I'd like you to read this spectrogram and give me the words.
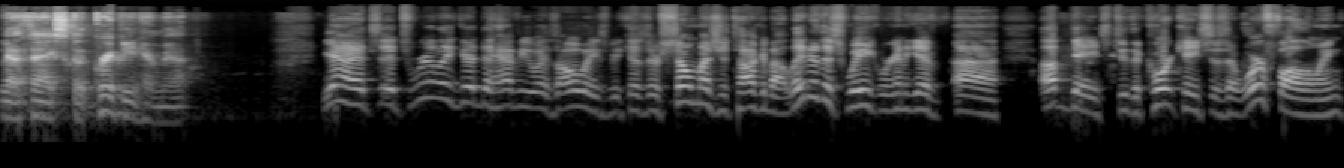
Yeah, thanks. Great being here, Matt. Yeah, it's it's really good to have you as always because there's so much to talk about. Later this week, we're going to give uh, updates to the court cases that we're following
